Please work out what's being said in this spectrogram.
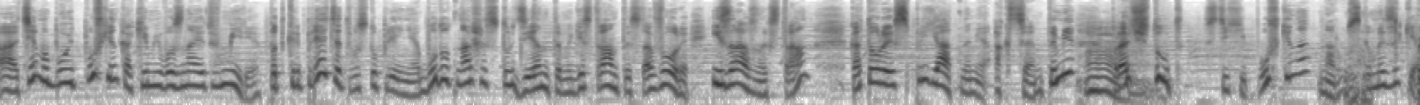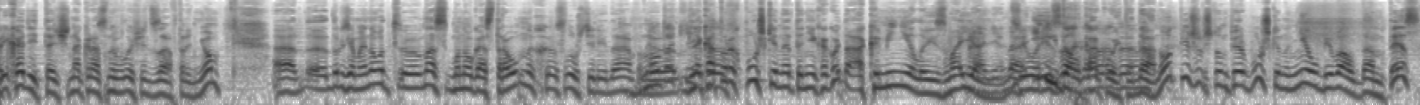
А тема будет Пушкин, каким его знают в мире. Подкреплять это выступление будут наши студенты, магистранты, стажеры из разных стран, которые с приятными акцентами прочтут стихи Пушкина на русском языке. Приходите, товарищи, на Красную площадь завтра днем. Д- друзья мои, ну вот э, у нас много остроумных э, слушателей, да, Ну, э, такие, для да. которых Пушкин это не какое-то окаменелое изваяние, да, Теория идол какой-то, да. да. Ну вот пишут, что, например, Пушкина не убивал Дантес,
